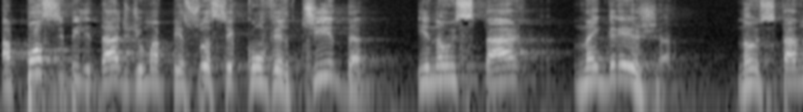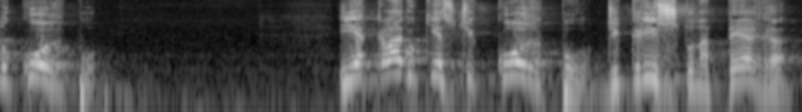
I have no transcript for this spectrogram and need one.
a possibilidade de uma pessoa ser convertida e não estar na igreja, não estar no corpo. E é claro que este corpo de Cristo na terra,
